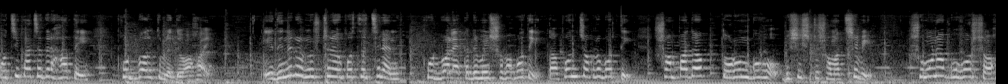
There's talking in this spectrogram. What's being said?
কচি কাচাদের হাতে ফুটবল তুলে দেওয়া হয়। এদিনের অনুষ্ঠানে উপস্থিত ছিলেন ফুটবল একাডেমির সভাপতি তপন চক্রবর্তী সম্পাদক তরুণ গুহ বিশিষ্ট সমাজসেবী সুমনা গুহ সহ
